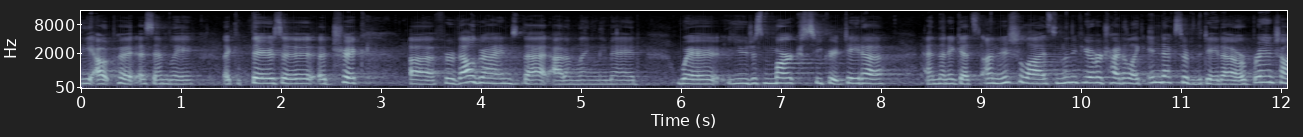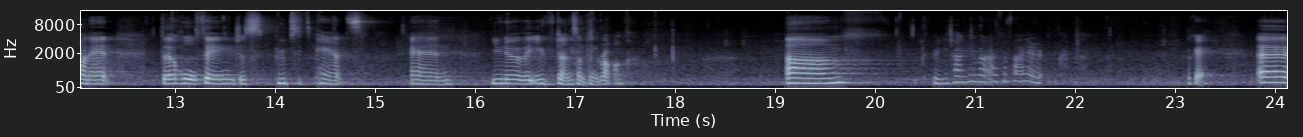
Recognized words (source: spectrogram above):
the output assembly. Like there's a, a trick uh, for Valgrind that Adam Langley made, where you just mark secret data and then it gets uninitialized. And then if you ever try to like index over the data or branch on it, the whole thing just poops its pants and you know that you've done something wrong. Um, are you talking about SFI? Okay. Uh,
